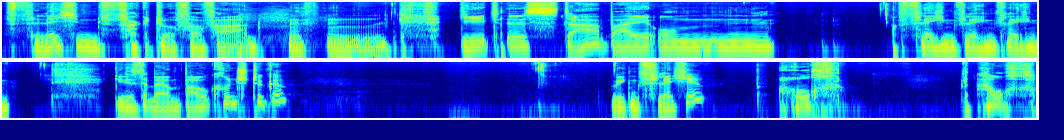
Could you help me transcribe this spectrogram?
Flächenfaktorverfahren. Geht es dabei um Flächen, Flächen, Flächen? Geht es dabei um Baugrundstücke? Wegen Fläche? Auch. Auch.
